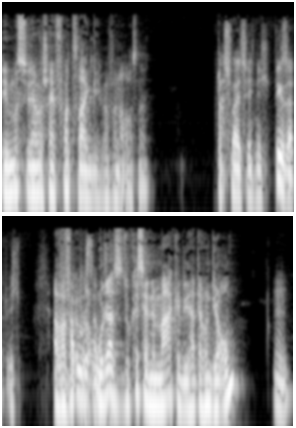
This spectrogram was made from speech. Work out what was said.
den musst du dann wahrscheinlich vorzeigen, gehe ich mal von aus, ne? Das weiß ich nicht. Wie gesagt, ich. Aber oder, oder du kriegst ja eine Marke, die hat der Hund ja um. Mhm.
